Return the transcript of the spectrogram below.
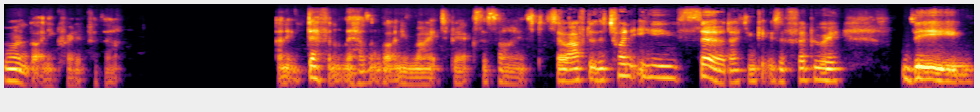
We haven't got any credit for that. And it definitely hasn't got any right to be exercised. So after the 23rd, I think it is of February, the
